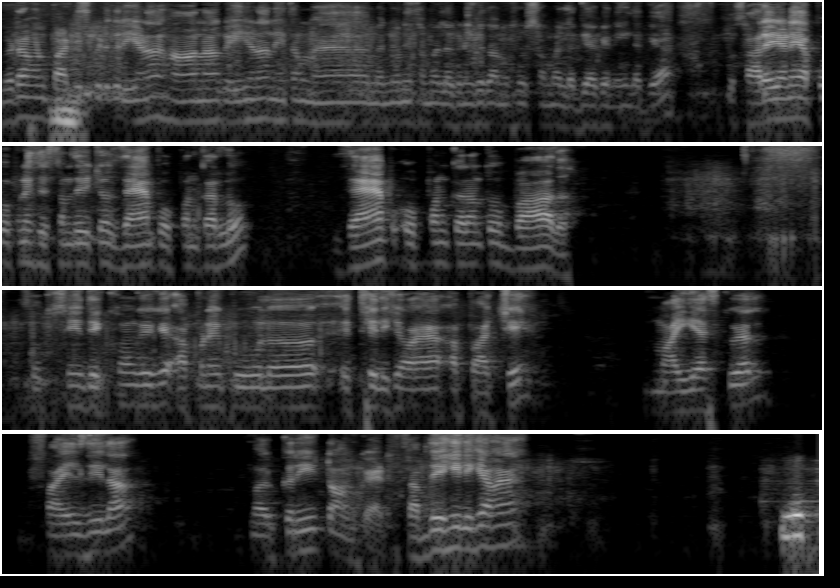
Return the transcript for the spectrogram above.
ਬੇਟਾ ਹੁਣ ਪਾਰਟਿਸਿਪੇਟ ਕਰੀ ਜਾਣਾ ਹਾਂ ਨਾ ਕਹੀ ਜਾਣਾ ਨਹੀਂ ਤਾਂ ਮੈਂ ਮੈਨੂੰ ਨਹੀਂ ਸਮਝ ਲੱਗਣੀ ਕਿ ਤੁਹਾਨੂੰ ਕੁਝ ਸਮਝ ਲੱਗਿਆ ਕਿ ਨਹੀਂ ਲੱਗਿਆ ਤਾਂ ਸਾਰੇ ਜਣੇ ਆਪੋ ਆਪਣੇ ਸਿਸਟਮ ਦੇ ਵਿੱਚੋਂ ਜ਼ੈਂਪ ਓਪਨ ਕਰ ਲਓ ਜ਼ੈਂਪ ਓਪਨ ਕਰਨ ਤੋਂ ਬਾਅਦ ਸੋ ਤੁਸੀਂ ਦੇਖੋਗੇ ਕਿ ਆਪਣੇ ਕੋਲ ਇੱਥੇ ਲਿਖਿਆ ਹੋਇਆ ਹੈ Apache MySQL FileZilla Mercury Tomcat ਸਭ ਦੇ ਹੀ ਲਿਖਿਆ ਹੋਇਆ ਹੈ. Yes,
